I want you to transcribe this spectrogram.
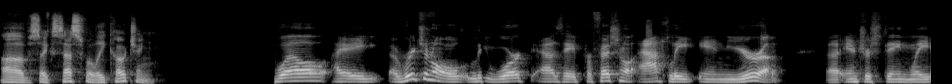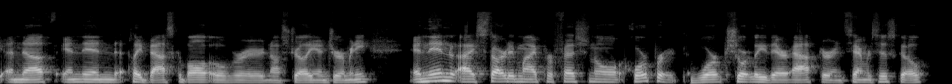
of Successfully Coaching? Well, I originally worked as a professional athlete in Europe, uh, interestingly enough, and then played basketball over in Australia and Germany. And then I started my professional corporate work shortly thereafter in San Francisco.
